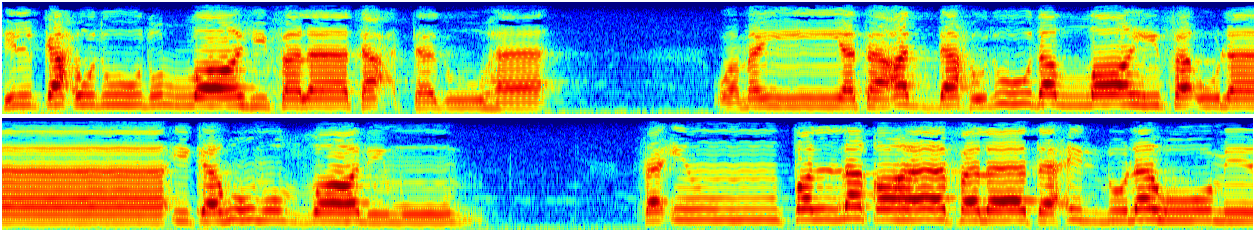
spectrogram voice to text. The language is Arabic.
تِلْكَ حُدُودُ اللَّهِ فَلَا تَعْتَدُوهَا وَمَن يَتَعَدَّ حُدُودَ اللَّهِ فَأُولَئِكَ هُمُ الظَّالِمُونَ فَإِن طَلَّقَهَا فَلَا تَحِلُّ لَهُ مِن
